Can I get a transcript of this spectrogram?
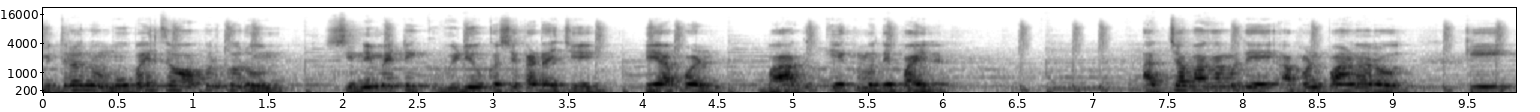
मित्रांनो मोबाईलचा वापर करून सिनेमॅटिक व्हिडिओ कसे काढायचे हे आपण भाग एकमध्ये पाहिलं आजच्या भागामध्ये आपण पाहणार आहोत की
